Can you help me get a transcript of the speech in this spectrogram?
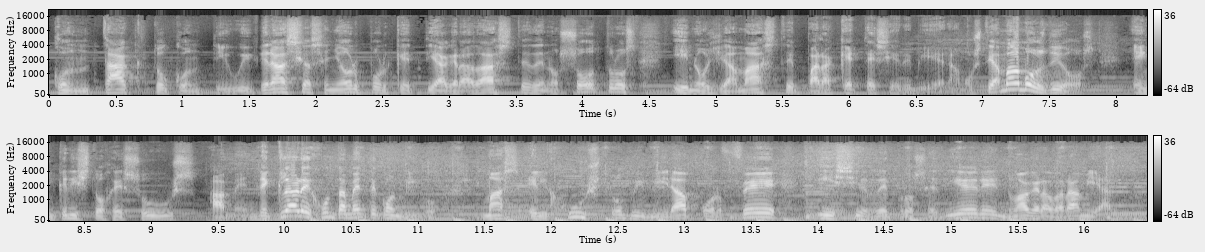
contacto contigo. Y gracias Señor porque te agradaste de nosotros y nos llamaste para que te sirviéramos. Te amamos Dios en Cristo Jesús. Amén. Declare juntamente conmigo, mas el justo vivirá por fe y si retrocediere no agradará mi alma.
